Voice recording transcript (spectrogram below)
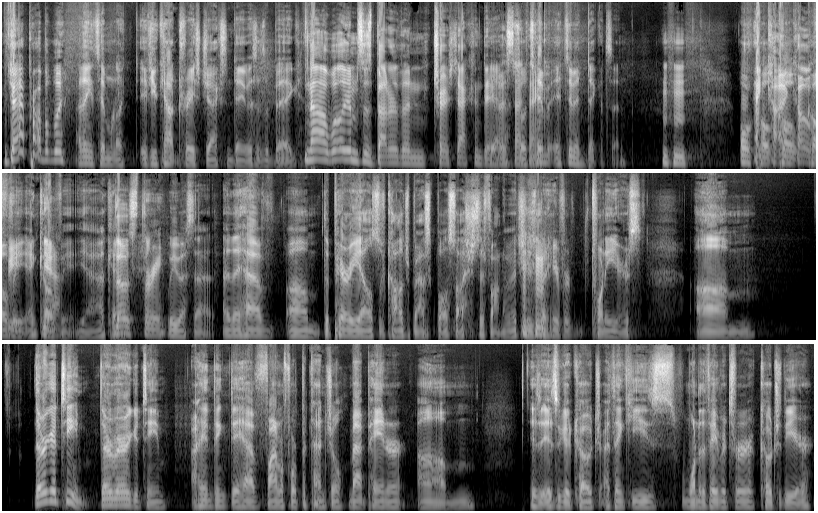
Yeah, probably. I think it's him. Like if you count Trayce Jackson Davis as a big, No, Williams is better than Trayce Jackson yeah. Davis. So I it's think. him. It's him and Dickinson. Or Co- And Ko- Co- Kofi. Kofi and Yeah. Kofi. Yeah. okay. Those three. We missed that. And they have um, the Perry Ellis of college basketball, Sasha Stefanovic, who's been here for 20 years. Um, they're a good team. They're a very good team. I think they have Final Four potential. Matt Painter um, is, is a good coach. I think he's one of the favorites for Coach of the Year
